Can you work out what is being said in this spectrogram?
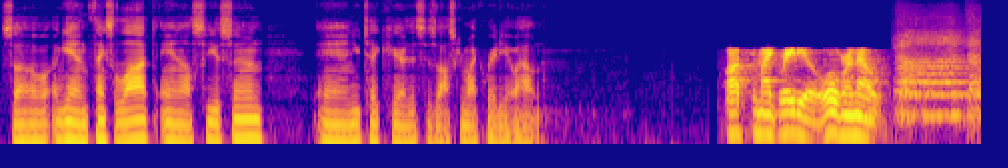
So, again, thanks a lot, and I'll see you soon. And you take care. This is Oscar Mike Radio out. Oscar Mike Radio, over and out.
